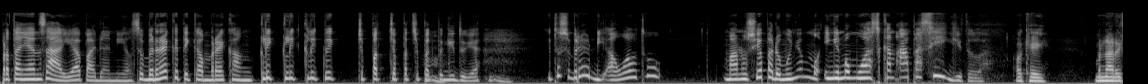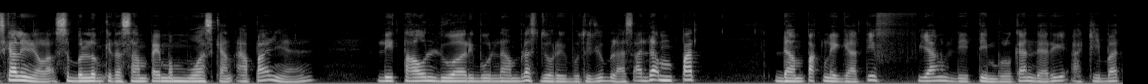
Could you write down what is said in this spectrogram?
Pertanyaan saya Pak Daniel, sebenarnya ketika mereka klik klik klik klik cepat cepat cepat Hmm. begitu ya. Itu sebenarnya di awal tuh manusia pada umumnya ingin memuaskan apa sih gitu loh. Oke, menarik sekali nih Ola. Sebelum kita sampai memuaskan apanya, di tahun 2016-2017 ada empat dampak negatif yang ditimbulkan dari akibat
